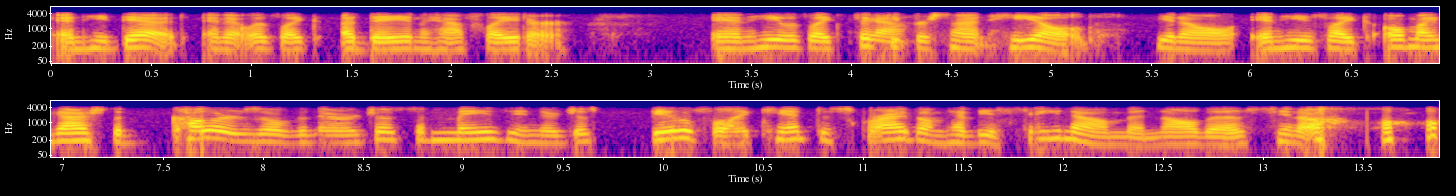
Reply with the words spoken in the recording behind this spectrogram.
And he did. And it was like a day and a half later. And he was like 50% yeah. healed you know. And he's like oh my gosh the colors over there are just amazing. They're just beautiful. I can't describe them have you seen them and all this you know?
